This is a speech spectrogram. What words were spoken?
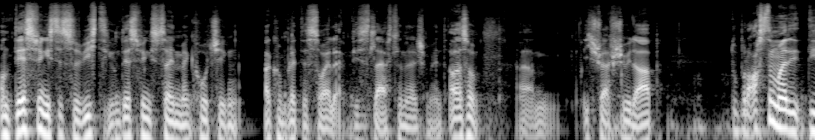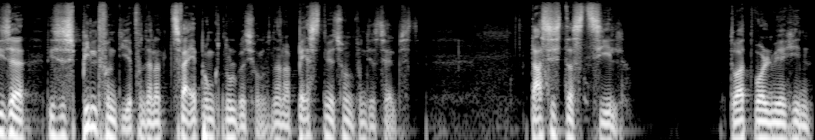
Und deswegen ist es so wichtig und deswegen ist es in meinem Coaching eine komplette Säule, dieses Lifestyle Management. Also, ähm, ich schweife schon wieder ab. Du brauchst einmal diese, dieses Bild von dir, von deiner 2.0-Version, von deiner besten Version von dir selbst. Das ist das Ziel. Dort wollen wir hin.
